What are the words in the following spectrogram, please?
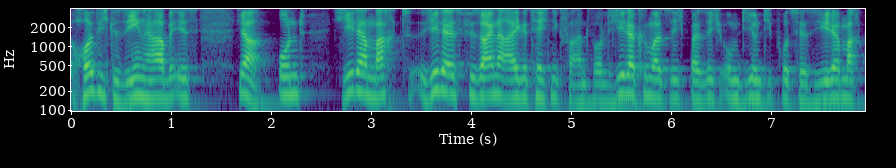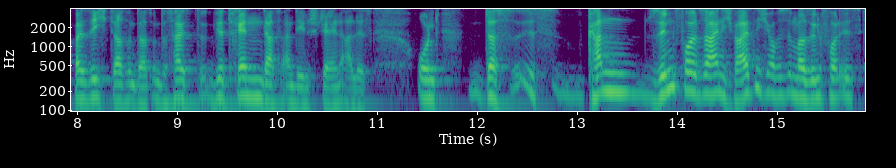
häufig gesehen habe, ist, ja, und jeder macht, jeder ist für seine eigene Technik verantwortlich, jeder kümmert sich bei sich um die und die Prozesse, jeder macht bei sich das und das. Und das heißt, wir trennen das an den Stellen alles. Und das ist, kann sinnvoll sein. Ich weiß nicht, ob es immer sinnvoll ist.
